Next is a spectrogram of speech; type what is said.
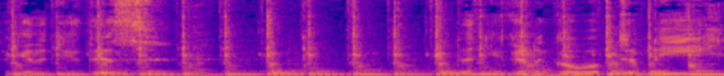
You're gonna do this. Then you're gonna go up to B.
